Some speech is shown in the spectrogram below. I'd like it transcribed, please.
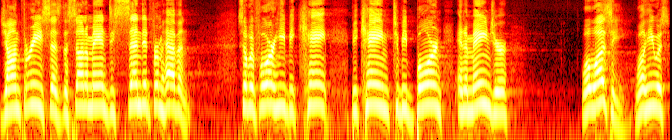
John 3 says the Son of Man descended from heaven. So before he became, became to be born in a manger, what was he? Well, he was,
